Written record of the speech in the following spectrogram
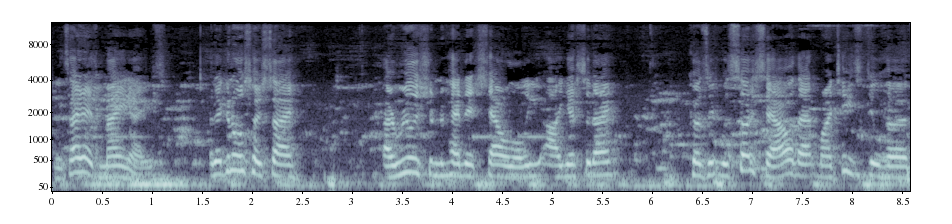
they say there's mayonnaise, and they can also say I really shouldn't have had that sour lolly uh, yesterday because it was so sour that my teeth still hurt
